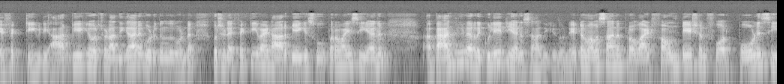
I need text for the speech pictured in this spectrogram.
effectively R B ഐക്ക് കുറച്ചുകൂടെ അധികാരം കൊടുക്കുന്നത് കൊണ്ട് കുറച്ചുകൂടെ എഫക്റ്റീവായിട്ട് ആർ ബി ഐക്ക് സൂപ്പർവൈസ് ചെയ്യാനും ബാങ്കുകളെ റെഗുലേറ്റ് ചെയ്യാനും സാധിക്കുന്നുണ്ട്. ഏറ്റവും അവസാനം provide foundation for policy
